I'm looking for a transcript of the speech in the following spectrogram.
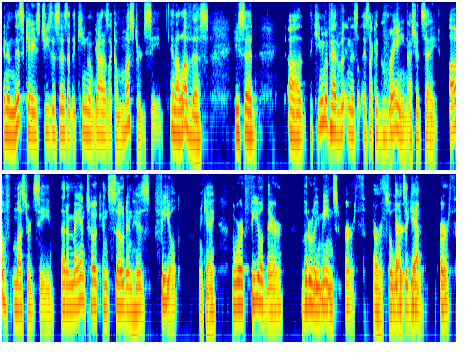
And in this case, Jesus says that the kingdom of God is like a mustard seed. And I love this. He said, uh, the kingdom of heaven is, is like a grain, I should say, of mustard seed that a man took and sowed in his field. Okay. The word field there literally means earth. Earth. So dirt. once again, Yep. earth.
